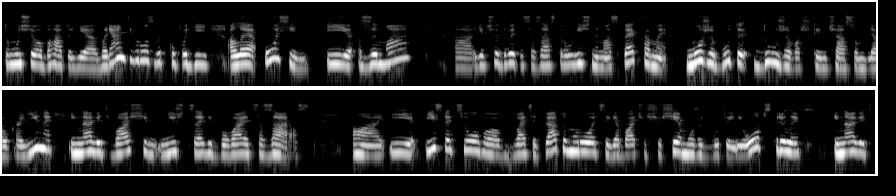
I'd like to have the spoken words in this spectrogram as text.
тому що багато є варіантів розвитку подій, але осінь і зима. Якщо дивитися за астрологічними аспектами, може бути дуже важким часом для України і навіть важчим ніж це відбувається зараз. А, і після цього, в 25-му році, я бачу, що ще можуть бути і обстріли, і навіть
